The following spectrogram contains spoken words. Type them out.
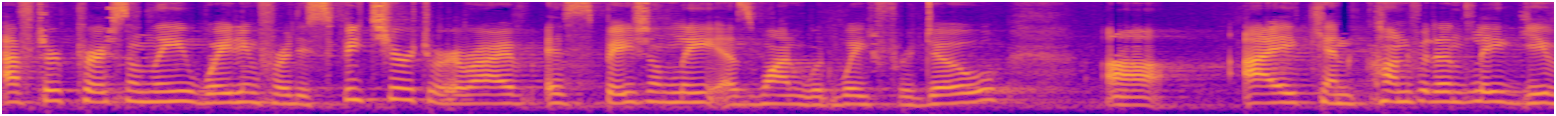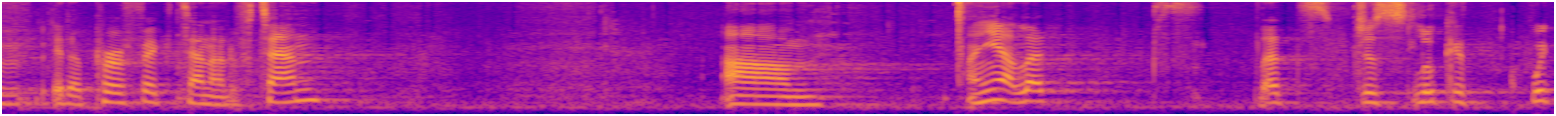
after personally waiting for this feature to arrive as patiently as one would wait for dough, uh, I can confidently give it a perfect 10 out of 10. Um, and yeah, let's, let's just look at quick,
